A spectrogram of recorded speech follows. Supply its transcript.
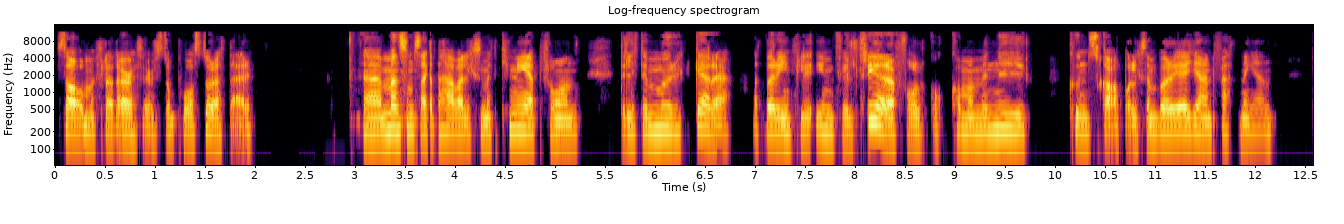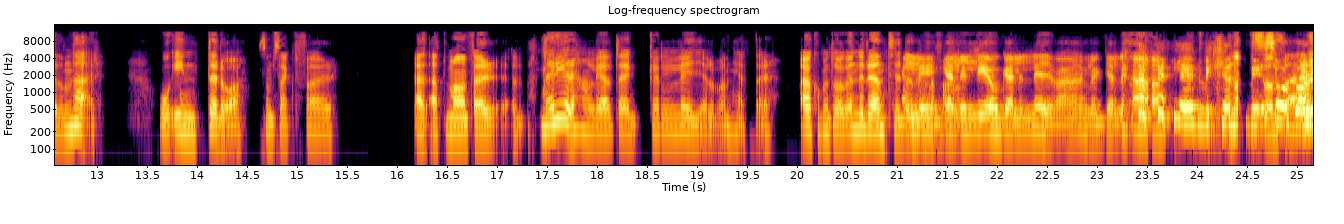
som Flat Earthers då påstår att det är. Eh, men som sagt, det här var liksom ett knep från det lite mörkare, att börja infiltrera folk och komma med ny kunskap och liksom börja hjärntvättningen redan där. Och inte då, som sagt, för att, att man för, när är det han levde, Galilei eller vad han heter? Jag kommer inte ihåg, under den tiden Gal i alla fall. Galileo Galilei va? Eller Gal ja. så, går,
